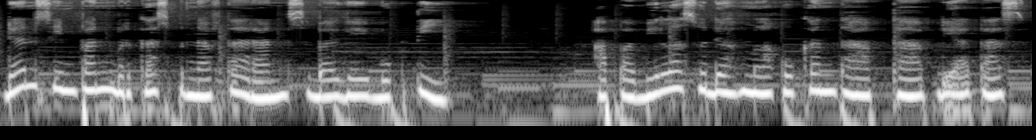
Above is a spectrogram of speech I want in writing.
Dan simpan berkas pendaftaran sebagai bukti. Apabila sudah melakukan tahap-tahap di atas,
